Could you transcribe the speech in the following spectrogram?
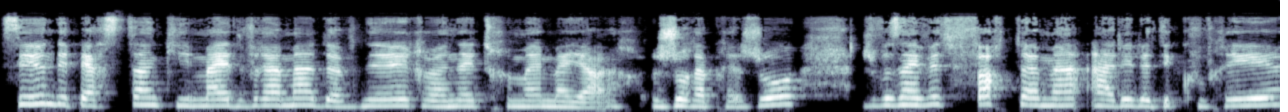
C'est une des personnes qui m'aide vraiment à devenir un être humain meilleur, jour après jour. Je vous invite fortement à aller le découvrir,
